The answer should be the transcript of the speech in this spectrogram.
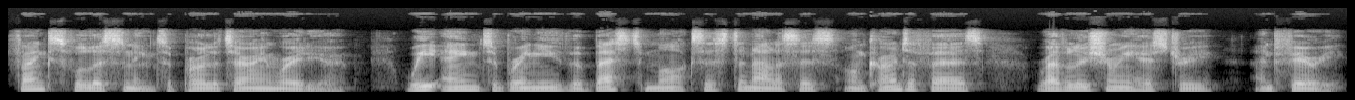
Thanks for listening to Proletarian Radio. We aim to bring you the best Marxist analysis on current affairs, revolutionary history, and theory.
